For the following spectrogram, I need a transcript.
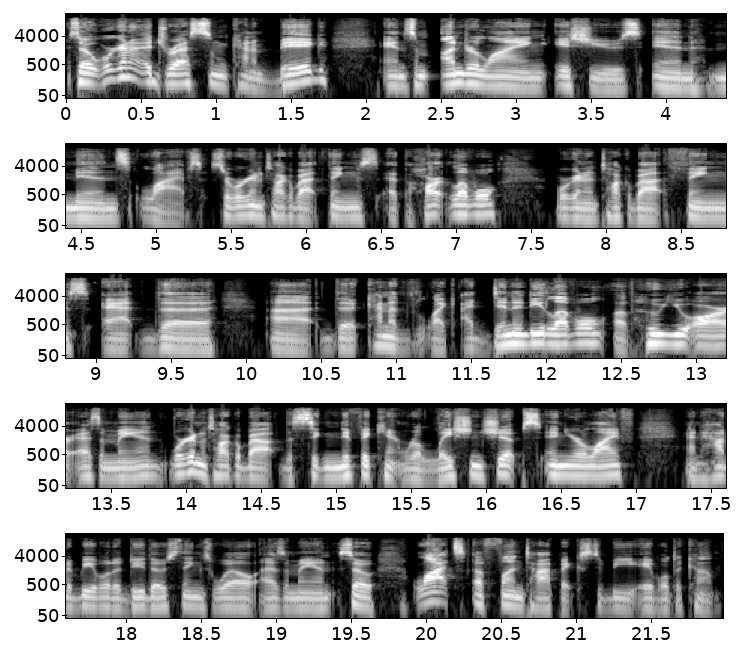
So, we're going to address some kind of big and some underlying issues in men's lives. So, we're going to talk about things at the heart level. We're going to talk about things at the uh, the kind of like identity level of who you are as a man. We're going to talk about the significant relationships in your life and how to be able to do those things well as a man. So, lots of fun topics to be able to come.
